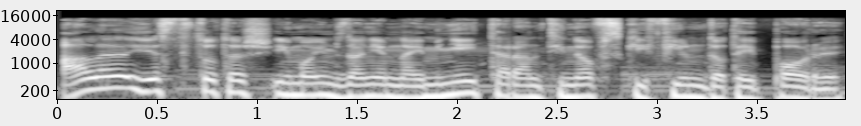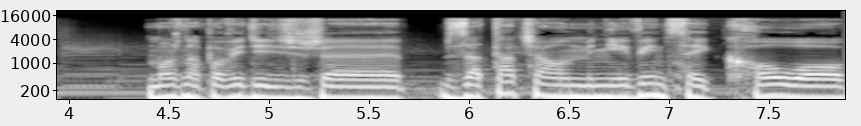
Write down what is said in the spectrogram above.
Ale jest to też i moim zdaniem najmniej tarantinowski film do tej pory. Można powiedzieć, że zatacza on mniej więcej koło,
